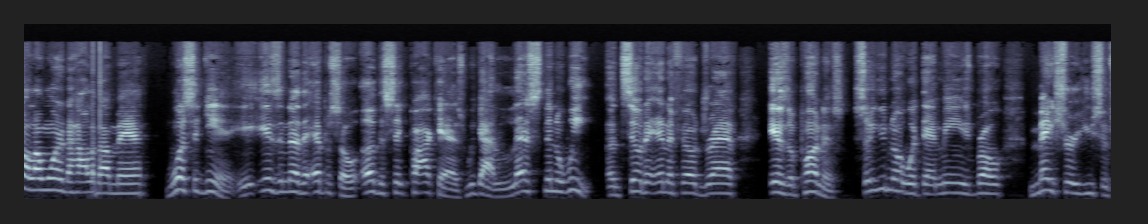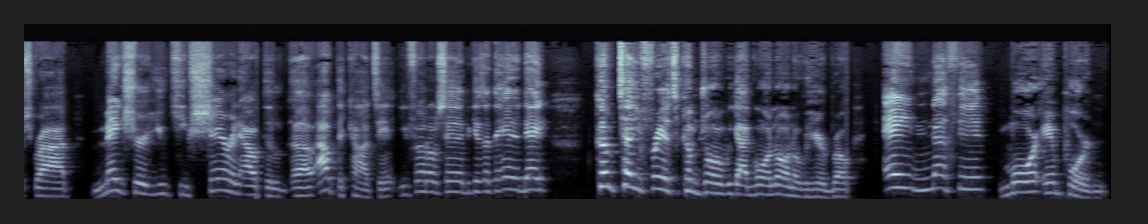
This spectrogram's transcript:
all I wanted to holler about, man. Once again, it is another episode of the Sick Podcast. We got less than a week until the NFL draft is upon us. So you know what that means, bro. Make sure you subscribe. Make sure you keep sharing out the uh, out the content. You feel what I'm saying? Because at the end of the day, come tell your friends to come join what we got going on over here, bro. Ain't nothing more important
